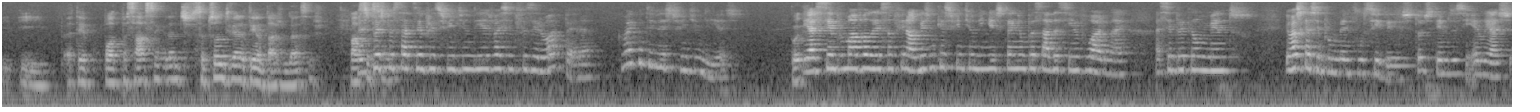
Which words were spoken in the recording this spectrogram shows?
e, e até pode passar sem grandes. Se a pessoa não estiver atenta às mudanças, passa mas depois, sem- passado sempre esses 21 dias, vai sempre fazer, oh, espera, como é que eu tive estes 21 dias? Pois. E há sempre uma avaliação final, mesmo que esses 21 dias tenham passado assim a voar, não é? Há sempre aquele momento. Eu acho que há sempre um momento de lucidez. Todos temos assim. Aliás,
